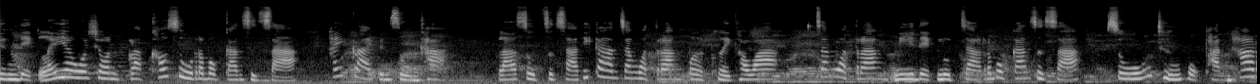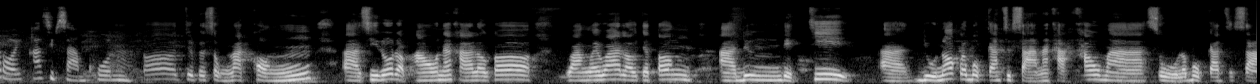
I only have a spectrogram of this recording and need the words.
ดึงเด็กและเยาวชนกลับเข้าสู่ระบบการศึกษาให้กลายเป็นศูนย์ค่ะ ล่าสุดศึกษาธิการจังหวัดตรังเปิดเผยค่ะว่า จังหวัดตรังมีเด็กหลุดจากระบบการศึกษาสูงถึง 6,553 คน ก็จุดประสงค์หลักของซีโร่ด o อ out นะคะ แล้วก็วางไว้ว่าเราจะต้องอดึงเด็กที่ อยู่นอกระบบการศึกษานะคะเข้ามาสู่ระบบการศึกษา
